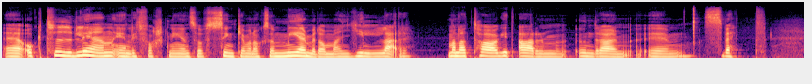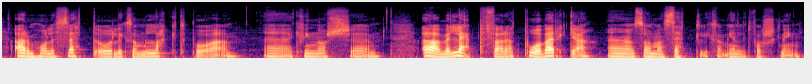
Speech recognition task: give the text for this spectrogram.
Eh, och tydligen enligt forskningen så synkar man också mer med dem man gillar. Man har tagit arm, underarm, eh, svett, armhålesvett och liksom lagt på eh, kvinnors eh, överläpp för att påverka. Eh, så har man sett liksom enligt forskning.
